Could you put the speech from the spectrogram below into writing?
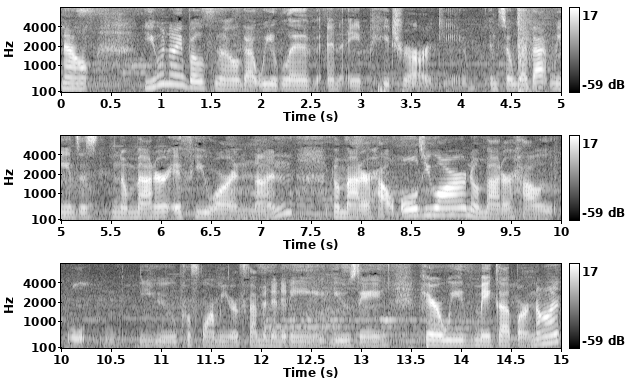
Now, you and I both know that we live in a patriarchy. And so, what that means is no matter if you are a nun, no matter how old you are, no matter how you perform your femininity using hair weave, makeup, or not,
